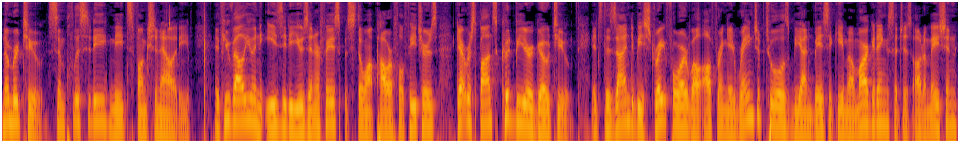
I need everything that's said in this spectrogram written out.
Number two, simplicity meets functionality. If you value an easy to use interface but still want powerful features, GetResponse could be your go to. It's designed to be straightforward while offering a range of tools beyond basic email marketing, such as automation,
